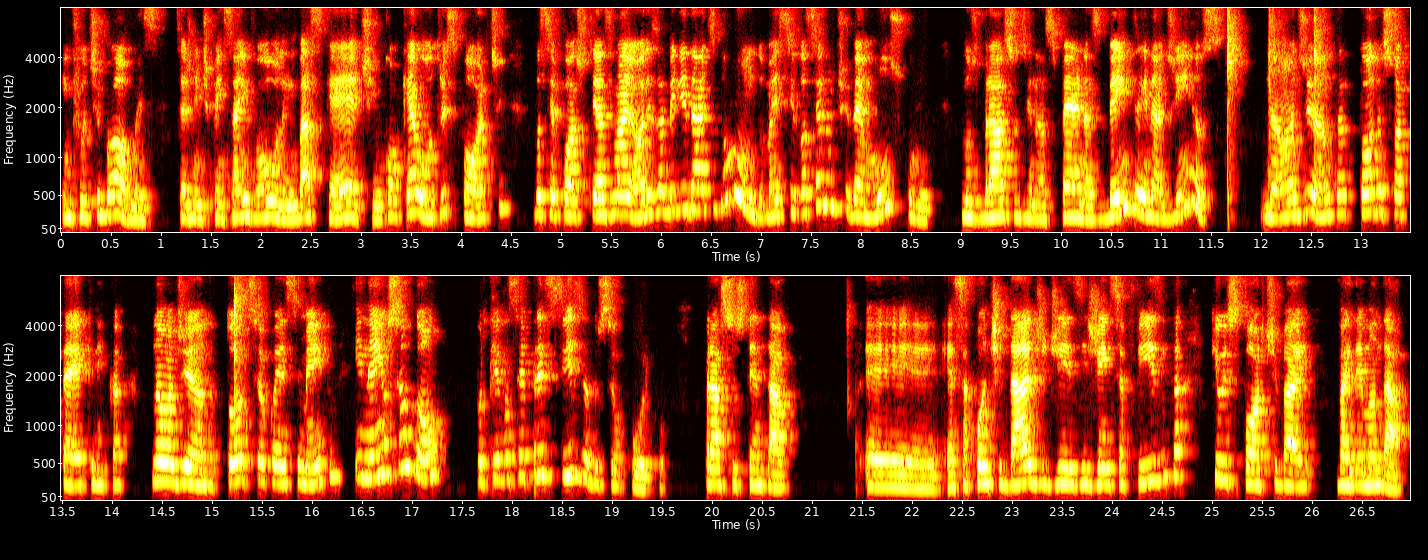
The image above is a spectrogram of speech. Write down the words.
em futebol, mas se a gente pensar em vôlei, em basquete, em qualquer outro esporte, você pode ter as maiores habilidades do mundo, mas se você não tiver músculo nos braços e nas pernas bem treinadinhos, não adianta toda a sua técnica, não adianta todo o seu conhecimento e nem o seu dom, porque você precisa do seu corpo para sustentar é, essa quantidade de exigência física que o esporte vai, vai demandar.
